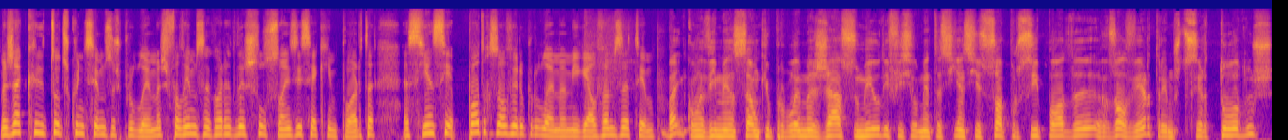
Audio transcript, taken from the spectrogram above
Mas já que todos conhecemos os problemas, falemos agora das soluções, isso é que importa. A ciência pode resolver o problema, Miguel, vamos a tempo. Bem, com a dimensão que o problema já assumiu, dificilmente a ciência só por si pode resolver. Teremos de ser todos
